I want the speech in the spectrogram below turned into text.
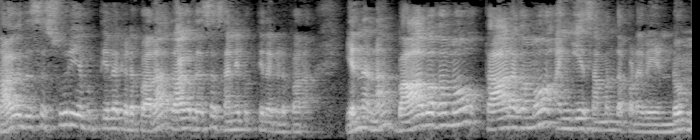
ராகுதசை சூரிய புக்தியில் கெடுப்பாரா? ராகுதசை சனி புக்தியில் கெடுப்பாரா? என்னன்னா பாவகமோ காரகமோ அங்கே சம்பந்தப்பட வேண்டும்.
